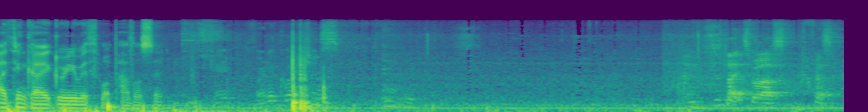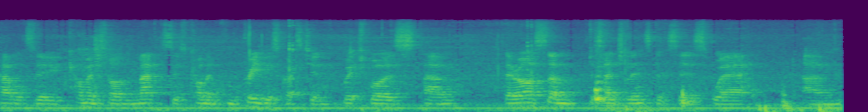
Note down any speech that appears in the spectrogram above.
I think I agree with what Pavel said. Okay, further questions? I'd just like to ask Professor Pavel to comment on Max's comment from the previous question, which was um, there are some potential instances where um,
